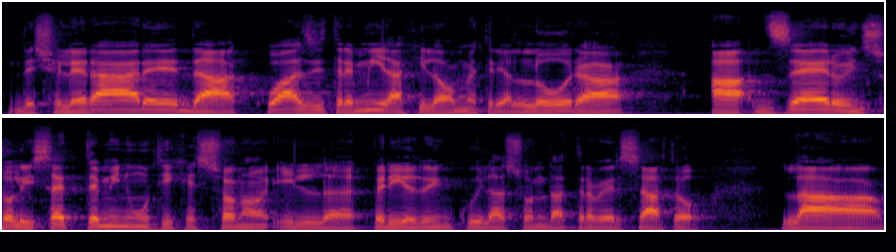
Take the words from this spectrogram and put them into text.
decelerare da quasi 3000 km all'ora a zero in soli 7 minuti che sono il periodo in cui la sonda ha attraversato la,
